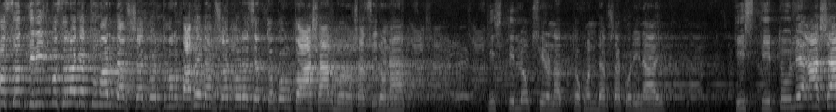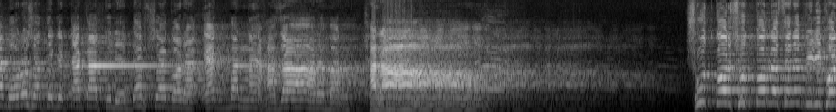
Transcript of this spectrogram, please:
বছর, তিরিশ বছর আগে তোমার ব্যবসা করে, তোমার বাপে ব্যবসা করেছে, তখন তো আশার ভরসা ছিল না। কিস্তির লোক ছিল না, তখন ব্যবসা করি নাই। কিস্তি তুলে আসা ভরসা থেকে টাকা তুলে ব্যবসা করা একবার নয় হাজার বার হারাম। সুদ কর সুদ কর রেছেনে বিড়ি খর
